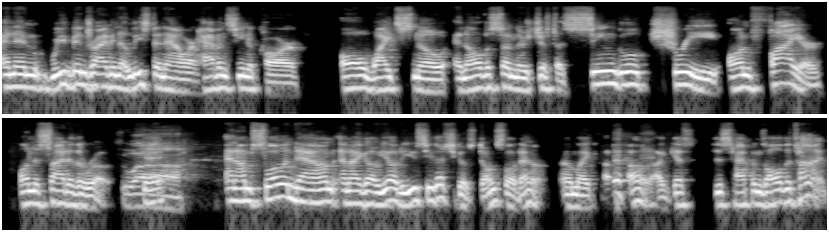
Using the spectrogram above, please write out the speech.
And then we've been driving at least an hour, haven't seen a car, all white snow, and all of a sudden there's just a single tree on fire on the side of the road. Okay? Wow. And I'm slowing down and I go, Yo, do you see that? She goes, Don't slow down. I'm like, Oh, I guess this happens all the time.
